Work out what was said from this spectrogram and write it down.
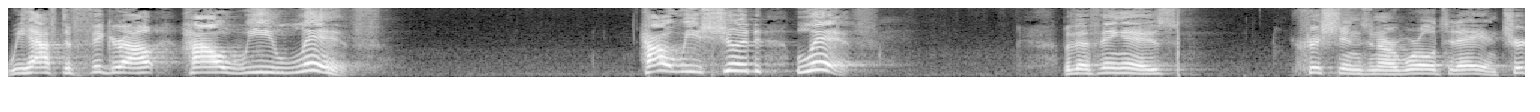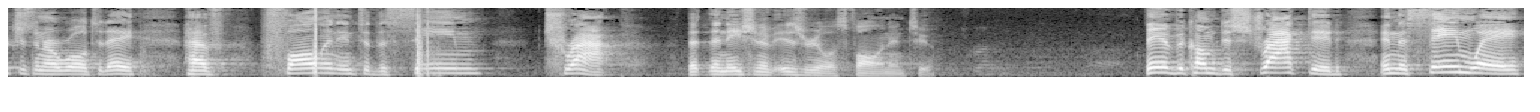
we have to figure out how we live, how we should live. But the thing is, Christians in our world today and churches in our world today have fallen into the same trap that the nation of Israel has fallen into. They have become distracted in the same way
